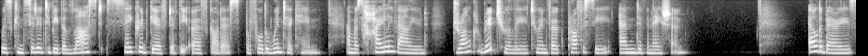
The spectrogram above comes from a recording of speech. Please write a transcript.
was considered to be the last sacred gift of the earth goddess before the winter came, and was highly valued, drunk ritually to invoke prophecy and divination. Elderberries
